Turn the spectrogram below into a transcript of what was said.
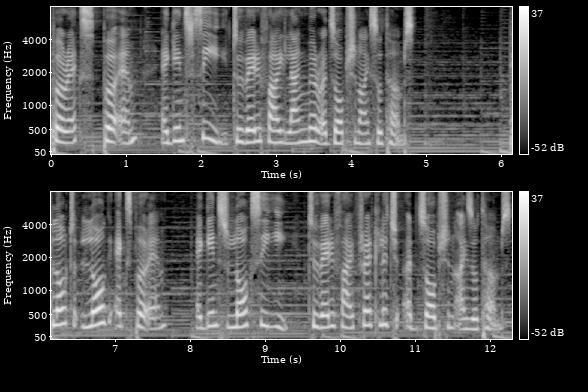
per X per M against CE to verify Langmuir adsorption isotherms. Plot log X per M against log CE to verify Freundlich adsorption isotherms.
